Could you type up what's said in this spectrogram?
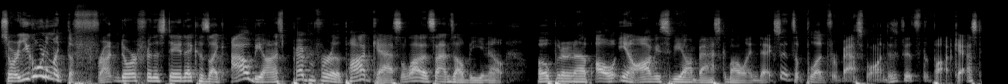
So are you going in like the front door for this data? Because like I'll be honest, prepping for the podcast, a lot of times I'll be you know opening up. I'll, you know, obviously be on Basketball Index. It's a plug for Basketball Index. It's the podcast.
